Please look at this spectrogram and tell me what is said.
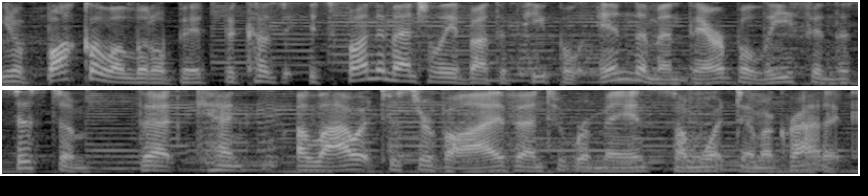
you know, buckle a little bit because it's fundamentally about the people in them and their belief in the system that can allow it to survive and to remain somewhat democratic.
